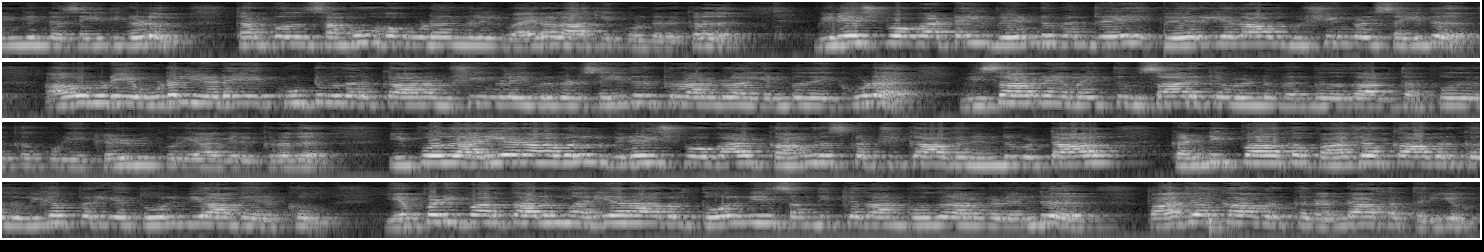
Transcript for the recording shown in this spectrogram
என்கின்ற செய்திகளும் தற்போது சமூக ஊடகங்களில் வைரல் ஆக்கி கொண்டிருக்கிறது. வினேஷ் போகாட்டை வேண்டுமென்றே வேறு ஏதாவது விஷயங்கள் செய்து அவருடைய உடல் எடையை கூட்டுவதற்கான விஷயங்களை இவர்கள் செய்திருக்கிறார்களா என்பதை கூட விசாரணை அமைத்து விசாரிக்க வேண்டும் என்பதுதான் தற்போது இருக்கக்கூடிய கேள்விக்குறியாக இருக்கிறது. இப்போது ஹரியானாவில் வினேஷ் போகாட் காங்கிரஸ் கட்சிக்காக நின்றுவிட்டால் கண்டிப்பாக பாஜகவிற்கு அது மிகப்பெரிய தோல்வியாக இருக்கும். எப்படி பார்த்தாலும் ஹரியானாவில் தோல்வியை சந்திக்கத்தான் போகிறார்கள் என்று பாஜகவிற்கு நன்றாக தெரியும்.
